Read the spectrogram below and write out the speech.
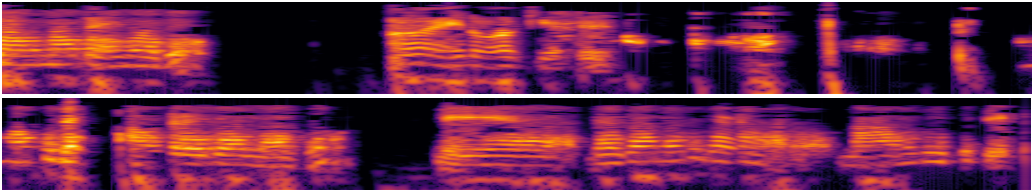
සාමාන්‍ය පැනවද? ආ එනවා කියන්නේ. මොකද අපේ ගන්නත් මේ දැනගන්නත් දැන් අර නාම රූප දෙක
